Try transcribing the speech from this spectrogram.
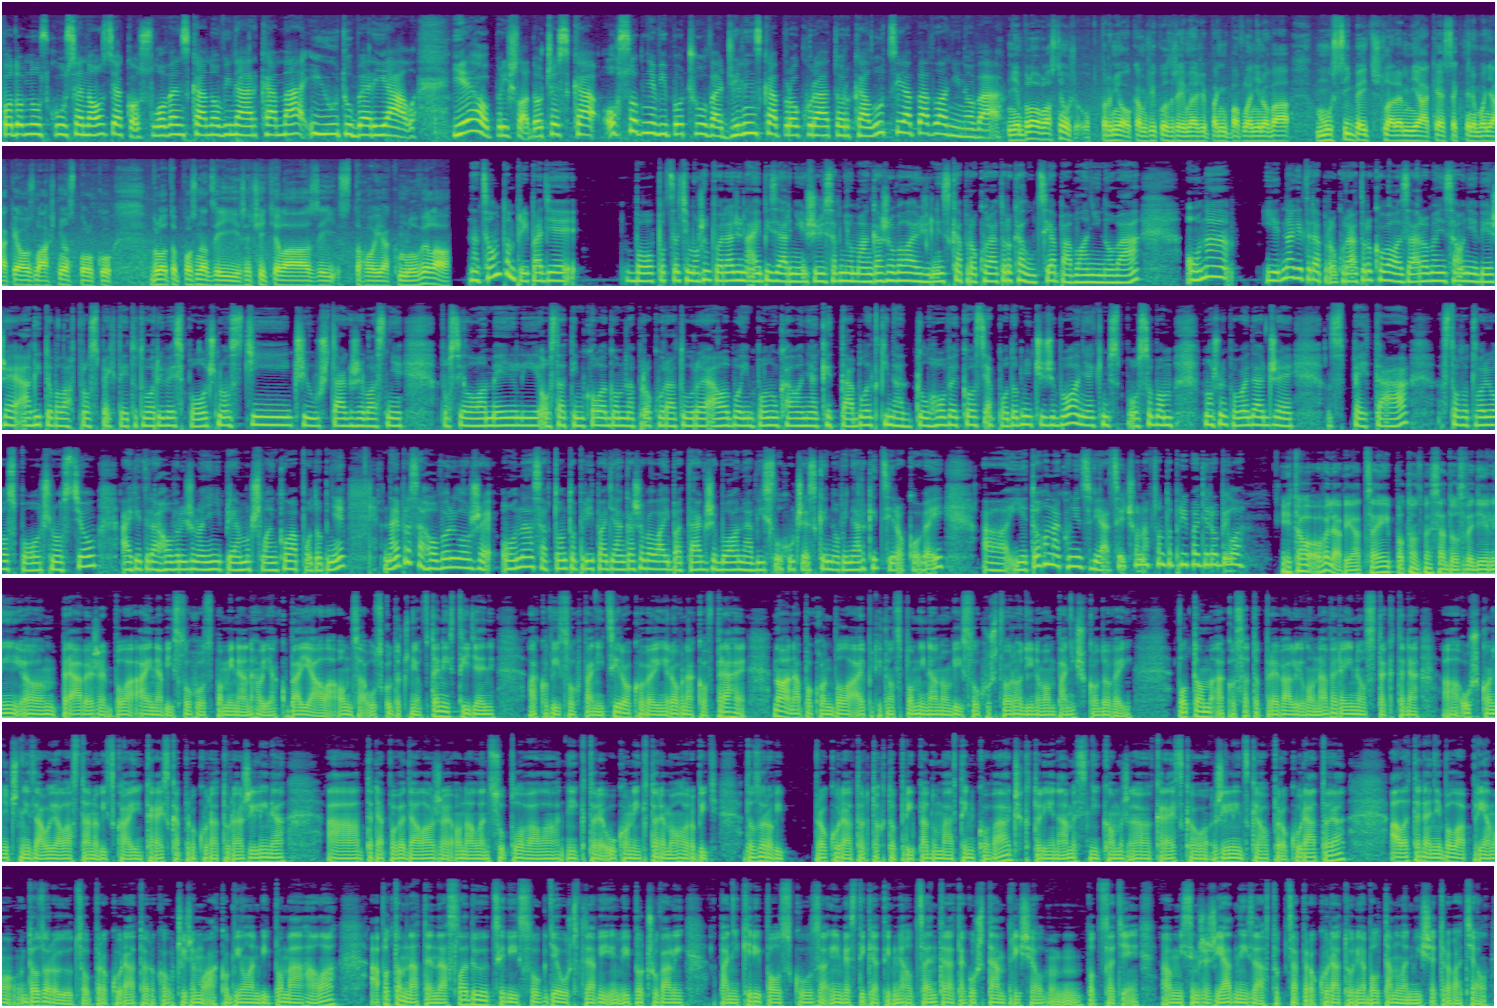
Podobnú skúsenosť ako slovenská novinárka má i youtuber Jal. Jeho prišla do Česka osobne vypočúvať žilinská prokurátorka Lucia Pavlaninová. Mně bylo vlastně už od prvního okamžiku zřejmé, že paní Pavlaninová musí být členem nějaké sekty nebo nějakého zvláštního spolku. Bylo to poznat z její řeči těla, z, jej, z toho, jak mluvila. Na celom tom prípade bolo v podstate, môžem povedať, že najbizarnejšie, že sa v ňom angažovala aj žilinská prokurátorka Lucia Pavlaninová. Ona Jednak je teda prokurátorkou, ale zároveň sa o nej vie, že aj agitovala v prospech tejto tvorivej spoločnosti, či už tak, že vlastne posielala maily ostatným kolegom na prokuratúre alebo im ponúkala nejaké tabletky na dlhovekosť a podobne, čiže bola nejakým spôsobom, môžeme povedať, že spätá s touto tvorivou spoločnosťou, aj keď teda hovorí, že ona není priamo členkou a podobne. Najprv sa hovorilo, že ona sa v tomto prípade angažovala iba tak, že bola na výsluchu českej novinárky Cirokovej. A je toho nakoniec viacej, čo ona v tomto prípade robila? Je toho oveľa viacej, potom sme sa dozvedeli um, práve, že bola aj na výsluchu spomínaného Jakuba Jala. On sa uskutočnil v ten istý deň ako výsluch pani Cirokovej, rovnako v Prahe, no a napokon bola aj pri tom spomínanom výsluchu štvorhodinovom pani Škodovej. Potom, ako sa to prevalilo na verejnosť, tak teda už konečne zaujala stanovisko aj Krajská prokuratúra Žilina a teda povedala, že ona len suplovala niektoré úkony, ktoré mohol robiť dozorový prokurátor tohto prípadu Martin Kováč, ktorý je námestníkom krajského žilinského prokurátora, ale teda nebola priamo dozorujúcou prokurátorkou, čiže mu akoby len vypomáhala. A potom na ten nasledujúci výsluh, kde už teda vypočúvali pani Kiripolskú z investigatívneho centra, tak už tam prišiel v podstate, myslím, že žiadny zástupca prokuratúry a bol tam len vyšetrovateľ.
